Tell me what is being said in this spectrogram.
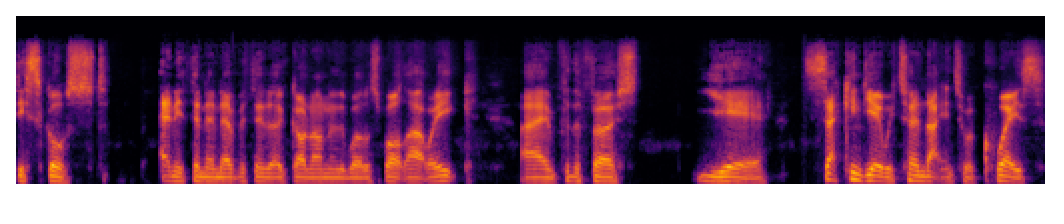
discussed anything and everything that had gone on in the world of sport that week. Um, for the first year, second year, we turned that into a quiz,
